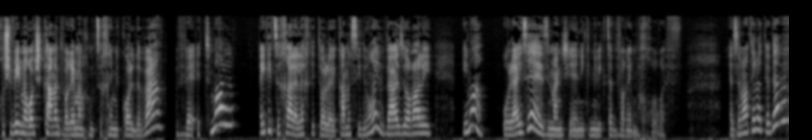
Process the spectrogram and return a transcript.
חושבים מראש כמה דברים אנחנו צריכים מכל דבר. ואתמול הייתי צריכה ללכת איתו לכמה סידורים, ואז הוא אמר לי, אמא, אולי זה זמן שנקנה לי קצת דברים לחורף. אז אמרתי לו, אתה יודע מה?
